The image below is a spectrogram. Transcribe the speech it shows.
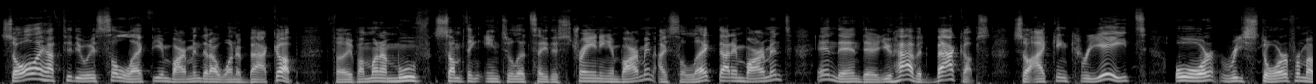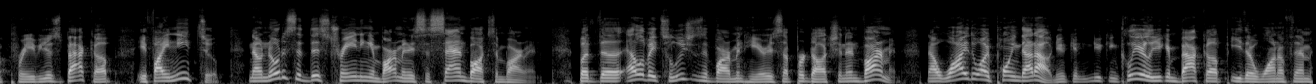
So all I have to do is select the environment that I want to back up. So if I'm going to move something into, let's say, this training environment, I select that environment and then there you have it, backups. So I can create or restore from a previous backup if I need to. Now notice that this training environment is a sandbox environment, but the Elevate Solutions environment here is a production environment. Now why do I point that out? You can you can clearly you can back up either one of them.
